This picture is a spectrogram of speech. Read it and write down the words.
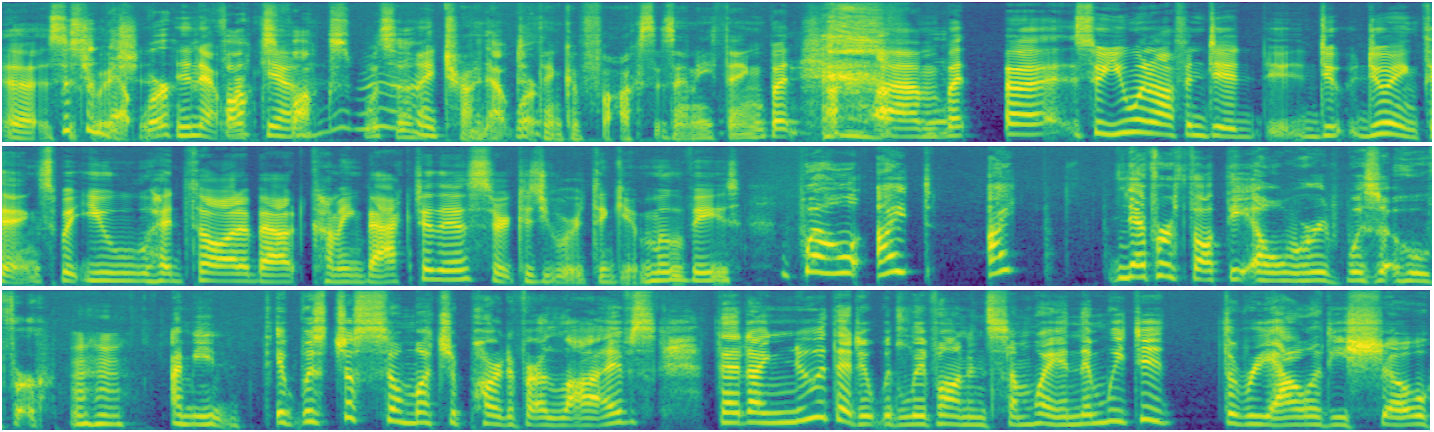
uh, a situation. network. A network, Fox- yeah. Fox was a I try not to think of Fox as anything, but um, but uh, so you went off and did do, doing things, but you had thought about coming back to this, or because you were thinking of movies. Well, I never thought the L word was over. Mm-hmm. I mean, it was just so much a part of our lives that I knew that it would live on in some way. And then we did the reality show,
